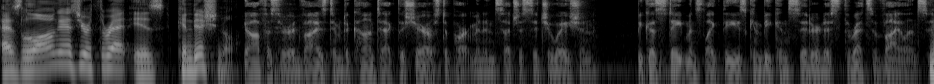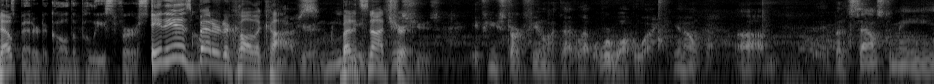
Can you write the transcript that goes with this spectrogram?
as long as your threat is conditional. The officer advised him to contact the sheriff's department in such a situation because statements like these can be considered as threats of violence. And It's better to call the police first. It is better to call the cops, but it's not true. Issues. If you start feeling at that level, we'll walk away. You know, um, but it sounds to me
